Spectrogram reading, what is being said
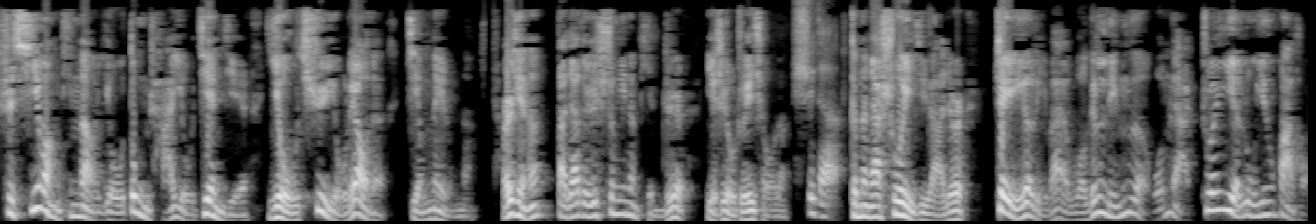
是希望听到有洞察、有见解、有趣有料的节目内容的。而且呢，大家对于声音的品质也是有追求的。是的，跟大家说一句啊，就是。这一个礼拜，我跟玲子，我们俩专业录音话筒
